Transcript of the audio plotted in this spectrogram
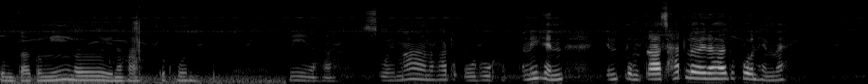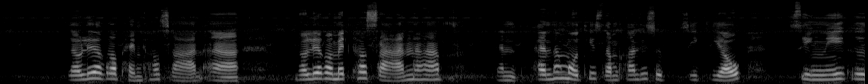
ตุ่มตาตรงนี้เลยนะคะ ทุกคนนี่นะคะ สวยมากนะคะทุกคนดู อันนี้เห็นเห็นตุ่มตาชัดเลยนะคะ ทุกคนเห็นไหมเราเรียกว่าแผ่นข้าวสารอ่า เราเรียกว่าเม็ดข้าวสารนะคะแผ่นแผ่นทั้งหมดที่สำคัญที่สุดสีเขียว สิ่งนี้คือ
